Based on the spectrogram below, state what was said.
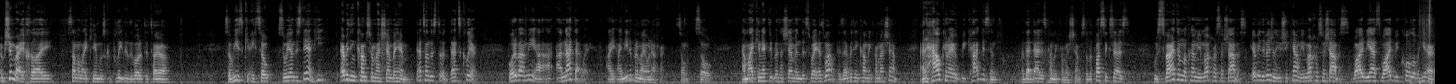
Bar someone like him who's completely devoted to Torah. So he's so so we understand he everything comes from Hashem by him. That's understood. That's clear. But what about me? I, am not that way. I, I need to put in my own effort. So so am I connected with Hashem in this way as well? Is everything coming from Hashem? And how can I be cognizant that that is coming from Hashem? So the pasuk says Every individual you should count mimachras Hashabbos. Why do we ask? Why do we call over here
